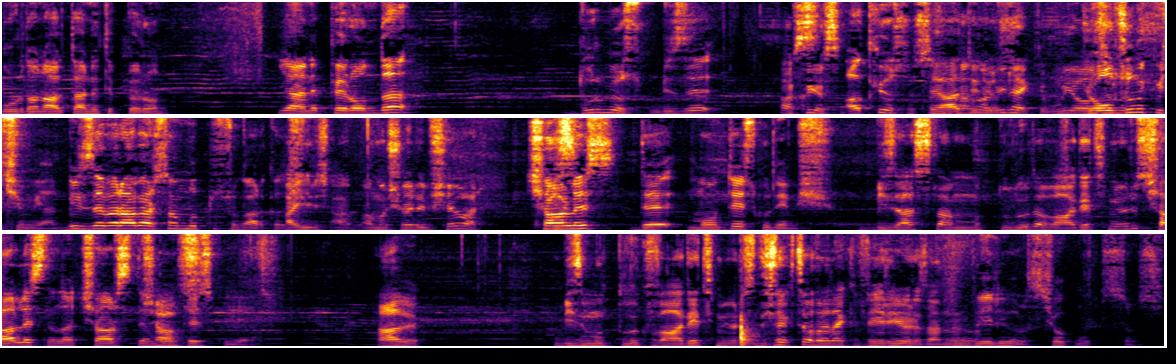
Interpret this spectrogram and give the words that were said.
Buradan alternatif peron. Yani peronda durmuyorsun. Bizde Akıyorsun. akıyorsun, seyahat Ama ediyorsun. bir dakika bu yolculuk... yolculuk... biçimi yani. Bizle berabersen mutlusun arkadaş. Hayır ama şöyle bir şey var. Charles de Montesquieu demiş. Biz asla mutluluğu da vaat etmiyoruz. Charles ne lan? Charles de Charles. Montesquieu ya. Abi biz mutluluk vaat etmiyoruz. Direkt olarak veriyoruz anladın mı? Veriyoruz. Çok mutlusunuz.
